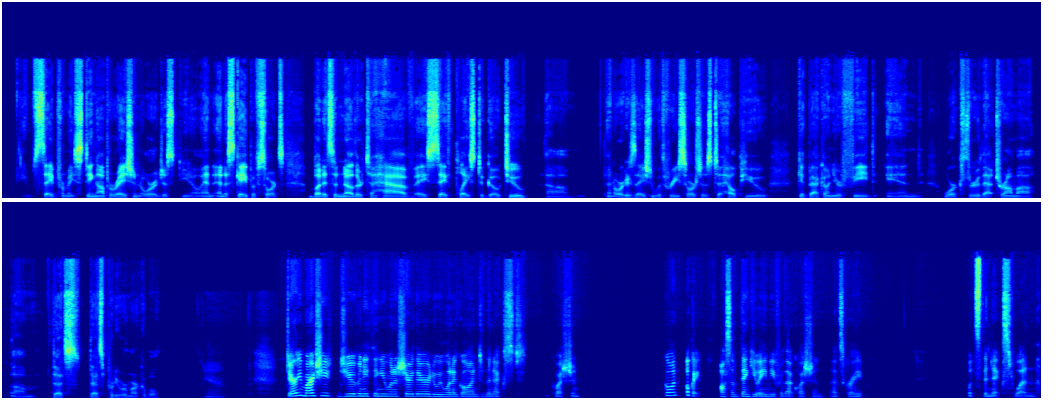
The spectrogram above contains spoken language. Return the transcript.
saved from a sting operation or just you know an, an escape of sorts. But it's another to have a safe place to go to, um, an organization with resources to help you get back on your feet and work through that trauma. Um, that's that's pretty remarkable. Yeah. Derri, Margie, do you have anything you want to share there, or do we want to go on to the next question? Go on. Okay, awesome. Thank you, Amy, for that question. That's great. What's the next one?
